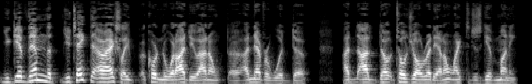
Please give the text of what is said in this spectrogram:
you give them the, you take the, or actually, according to what I do, I don't, uh, I never would, uh, I, I told you already, I don't like to just give money.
